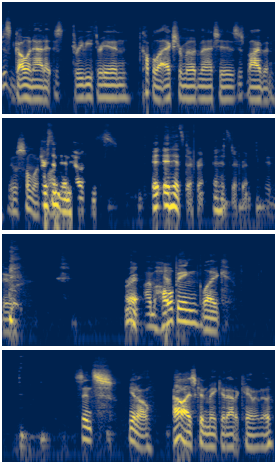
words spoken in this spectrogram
just going at it, just three v three in, a couple of extra mode matches, just vibing. It was so much Person fun. in house is it, it hits different. It hits different. It do. Right. I'm hoping like since you know allies can make it out of Canada,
